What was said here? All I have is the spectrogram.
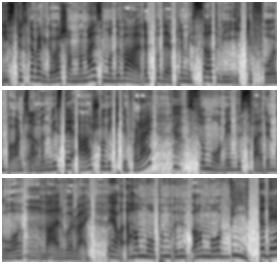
Hvis du skal velge å være sammen med meg, så må det være på det premisset at vi ikke får barn sammen. Hvis det er så viktig for deg, så må vi dessverre gå hver vår vei. Ja. Han, må på, han må vite det,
